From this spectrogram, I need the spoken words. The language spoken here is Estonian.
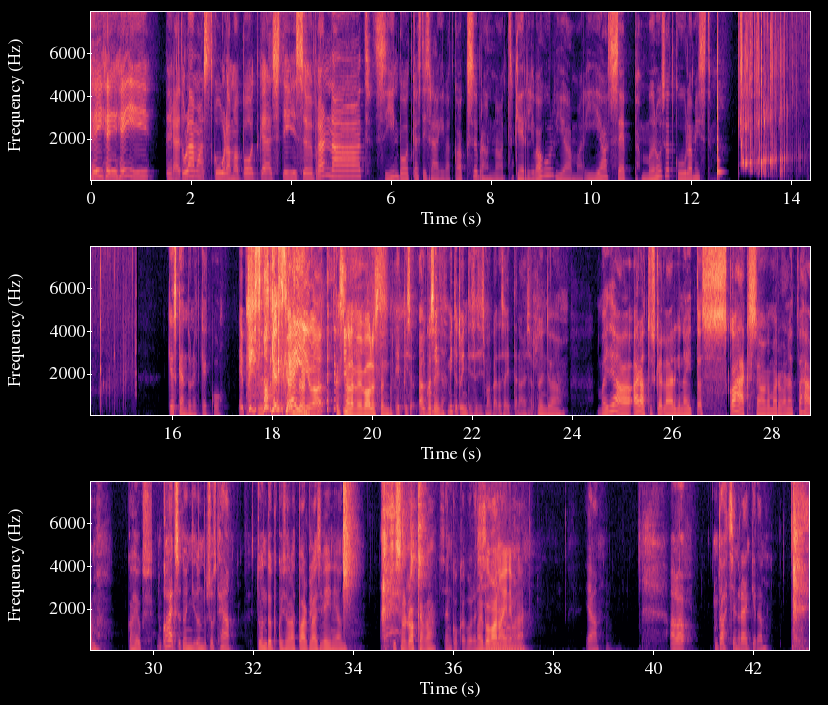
hei, hei, hei, tere tulemast kuulama podcasti Sõbrannad. siin podcastis räägivad kaks sõbrannat, Kerli Vahur ja Maria Sepp. mõnusat kuulamist. keskendu nüüd Keku. episood Keskendun. käima. kas me oleme juba alustanud? episood, aga sõida. mitu, tundi sa siis magada said täna öösel? tund või? ma ei tea, äratuskella järgi näitas kaheksa, aga ma arvan, et vähem kahjuks. kaheksa tundi tundub suht hea. tundub, kui sa oled paar klaasi veini joonud, siis sul on rohkem või? see on Coca-Cola. ma olen juba vana inimene. jaa. aga ma tahtsin rääkida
